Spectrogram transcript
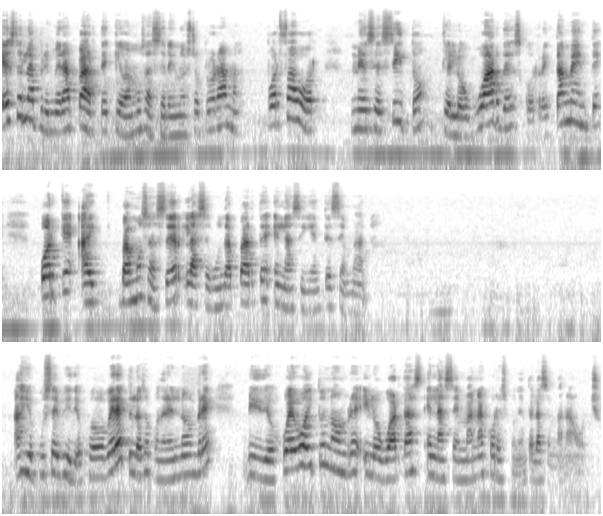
Esta es la primera parte que vamos a hacer en nuestro programa. Por favor, necesito que lo guardes correctamente porque hay vamos a hacer la segunda parte en la siguiente semana. Ah, yo puse videojuego Veré, tú le vas a poner el nombre videojuego y tu nombre y lo guardas en la semana correspondiente a la semana 8.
